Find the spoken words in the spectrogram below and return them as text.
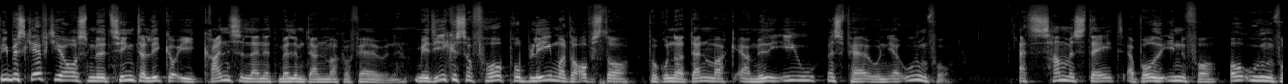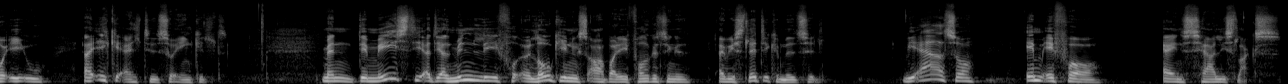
Vi beskæftiger os med ting, der ligger i grænselandet mellem Danmark og Færøerne. med de ikke så få problemer, der opstår på grund af, at Danmark er med i EU, mens Færøerne er udenfor. At samme stat er både indenfor og uden for EU, er ikke altid så enkelt. Men det meste af det almindelige lovgivningsarbejde i Folketinget er vi slet ikke med til. Vi er altså MF'er af en særlig slags.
